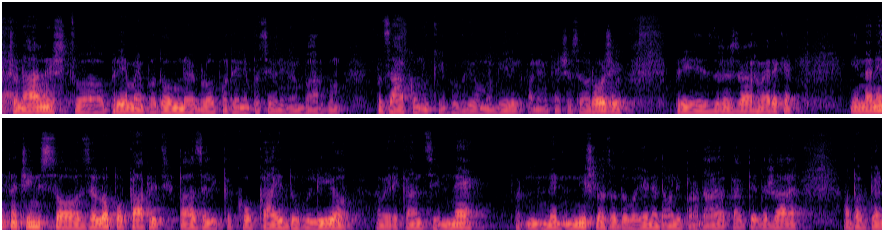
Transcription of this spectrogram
Računalništvo, oprema in podobno je bilo pod enim posebnim embargom, pod zakonom, ki govori o mobilih, pa ne vem, kaj še se orožje pri Združenih državah Amerike. In na nek način so zelo po kapljicah pazili, kako kaj dovolijo Amerikanci. Ne, ne, ni šlo za dovoljenje, da oni prodajo kaj v te države, ampak da,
